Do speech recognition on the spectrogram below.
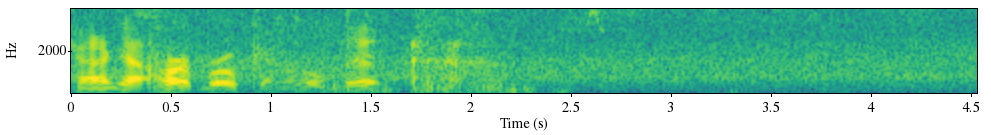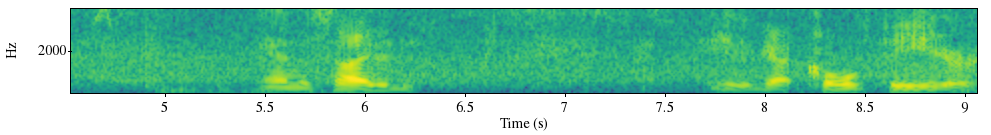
kind of got heartbroken a little bit. and decided either got cold feet or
